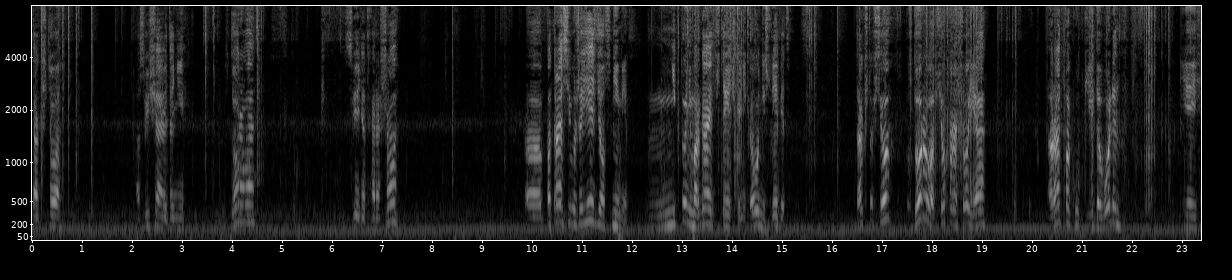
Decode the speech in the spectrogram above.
Так что освещают они здорово. Светят хорошо. Э, по трассе уже ездил с ними никто не моргает встречка, никого не слепит. Так что все здорово, все хорошо. Я рад покупке и доволен ей.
